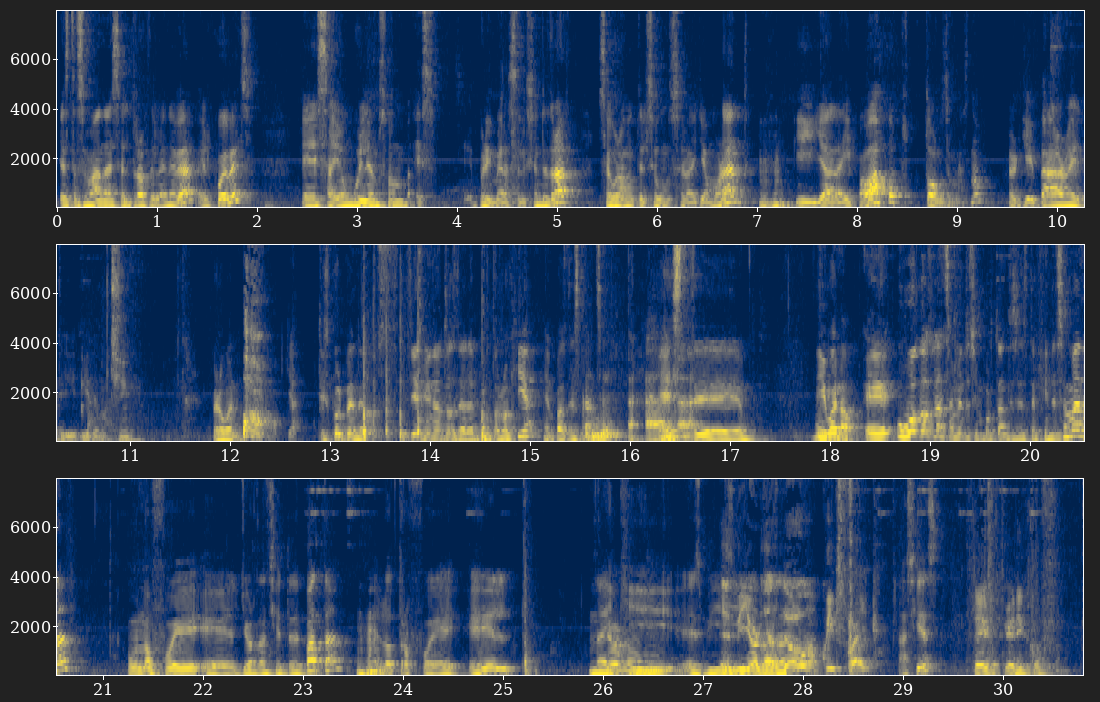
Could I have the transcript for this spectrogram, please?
esta semana es el draft de la NBA, el jueves. Eh, Zion Williamson es primera selección de draft. Seguramente el segundo será ya Morant. Y ya de ahí para abajo, pues, todos los demás, ¿no? RJ Barrett y, y demás. Sí. Pero bueno, ya. Disculpen de los 10 minutos de deportología. En paz descanse. Este. Y bueno, eh, hubo dos lanzamientos importantes este fin de semana. Uno fue el Jordan 7 de pata. El otro fue el Nike SB, SB Jordan Low Low. Quick Strike. Así es. Eric.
